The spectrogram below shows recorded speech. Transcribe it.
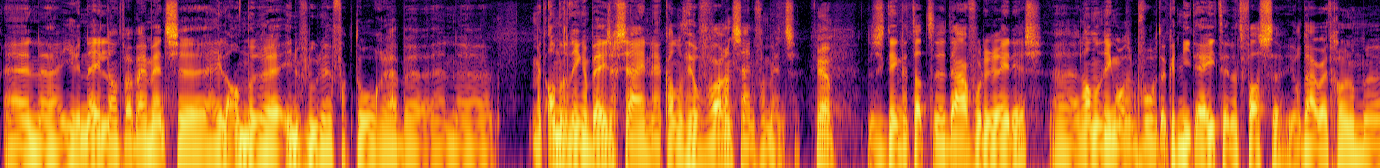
En eh, hier in Nederland, waarbij mensen hele andere invloeden en factoren hebben en eh, met andere dingen bezig zijn, kan het heel verwarrend zijn voor mensen. Ja. Dus ik denk dat dat daarvoor de reden is. Een ander ding was bijvoorbeeld ook het niet eten en het vasten. Joh, daar werd gewoon om eh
